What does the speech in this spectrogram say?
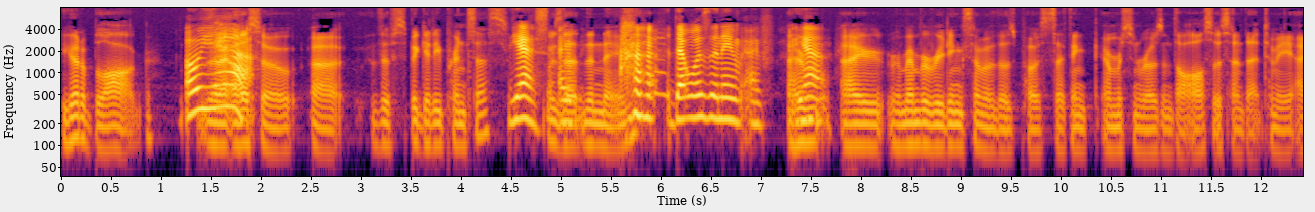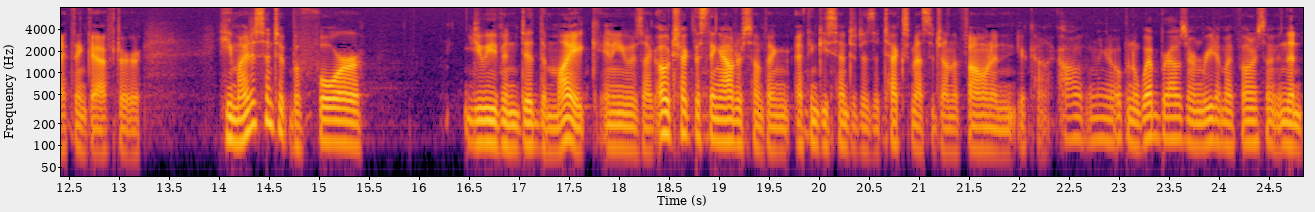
you had a blog. oh That yeah, I also uh, the Spaghetti Princess. yes, Was I- that the name? that was the name. I've I rem- yeah. I remember reading some of those posts. I think Emerson Rosenthal also sent that to me. I think after he might have sent it before you even did the mic, and he was like, "Oh, check this thing out" or something. I think he sent it as a text message on the phone, and you're kind of like, "Oh, I'm going to open a web browser and read on my phone or something." And then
